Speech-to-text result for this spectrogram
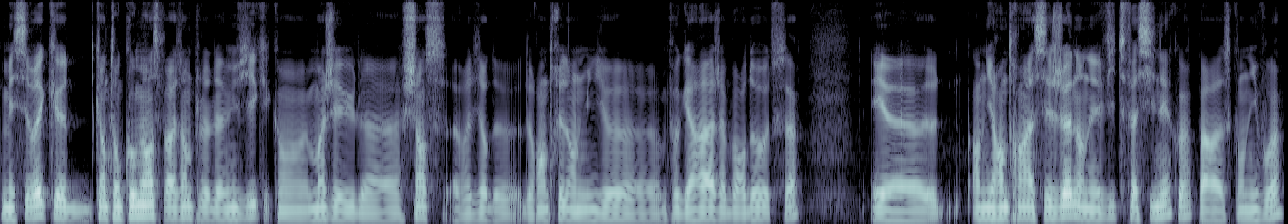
mais c'est vrai que quand on commence, par exemple, la musique, et quand moi j'ai eu la chance, à vrai dire, de, de rentrer dans le milieu un peu garage à Bordeaux, et tout ça. Et euh, en y rentrant assez jeune, on est vite fasciné quoi, par ce qu'on y voit.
